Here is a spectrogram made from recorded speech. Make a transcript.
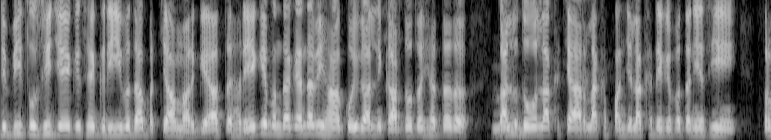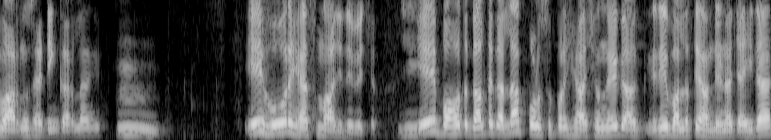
ਤੇ ਵੀ ਤੁਸੀਂ ਜੇ ਕਿਸੇ ਗਰੀਬ ਦਾ ਬੱਚਾ ਮਰ ਗਿਆ ਤੇ ਹਰੇਕ ਹੀ ਬੰਦਾ ਕਹਿੰਦਾ ਵੀ ਹਾਂ ਕੋਈ ਗੱਲ ਨਹੀਂ ਕਰ ਦੋ ਤਸ਼ੱਦਦ ਕੱਲ ਨੂੰ 2 ਲੱਖ 4 ਲੱਖ 5 ਲੱਖ ਦੇ ਕੇ ਪਤਾ ਨਹੀਂ ਅਸੀਂ ਪਰਿਵਾਰ ਨੂੰ ਸੈਟਿੰਗ ਕਰ ਲਾਂਗੇ। ਹੂੰ। ਇਹ ਹੋ ਰਿਹਾ ਸਮਾਜ ਦੇ ਵਿੱਚ। ਇਹ ਬਹੁਤ ਗਲਤ ਗੱਲ ਆ ਪੁਲਿਸ ਪ੍ਰਸ਼ਾਸਨ ਨੂੰ ਇਹ ਗ- ਇਹਦੇ ਵੱਲ ਧਿਆਨ ਦੇਣਾ ਚਾਹੀਦਾ।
